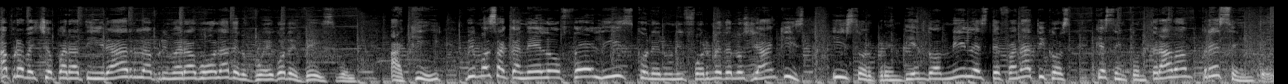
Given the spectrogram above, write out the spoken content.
aprovechó para tirar la primera bola del juego de béisbol. Aquí vimos a Canelo feliz con el uniforme de los Yankees y sorprendiendo a miles de fanáticos que se encontraban presentes.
